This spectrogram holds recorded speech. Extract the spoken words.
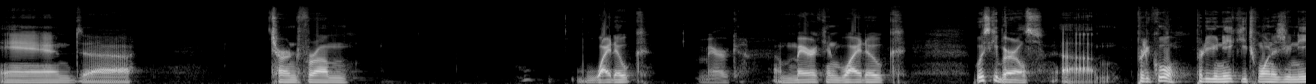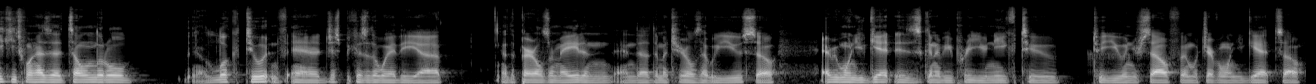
and uh, turned from white oak, America. American white oak whiskey barrels. Um, pretty cool, pretty unique. Each one is unique. Each one has its own little you know, look to it, and uh, just because of the way the uh, you know, the barrels are made and and uh, the materials that we use. So every one you get is going to be pretty unique to to you and yourself, and whichever one you get. So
